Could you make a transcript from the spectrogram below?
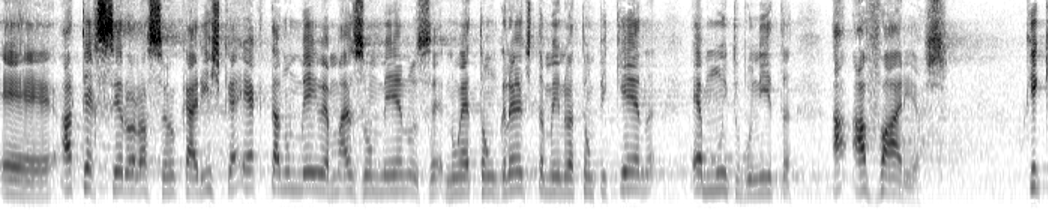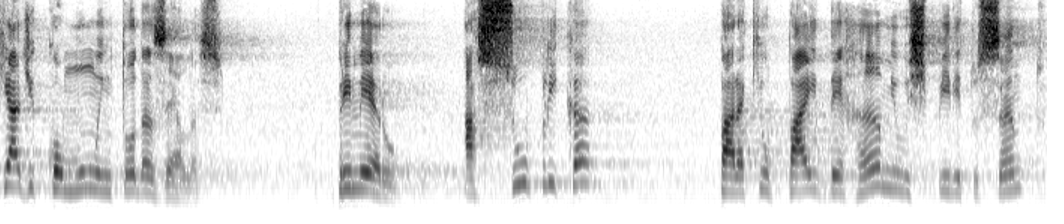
É, a terceira oração eucarística é que está no meio, é mais ou menos, é, não é tão grande, também não é tão pequena, é muito bonita. Há, há várias. O que, que há de comum em todas elas? Primeiro, a súplica para que o Pai derrame o Espírito Santo,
